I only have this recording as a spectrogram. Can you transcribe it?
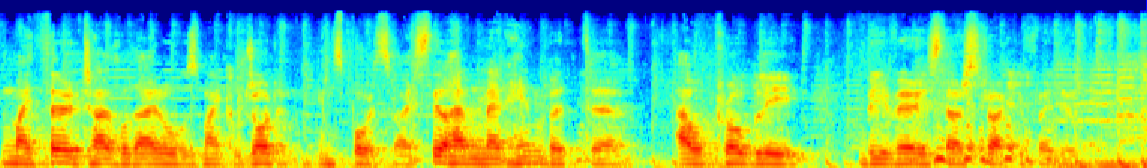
My third childhood idol was Michael Jordan in sports. So I still haven't met him, but uh, I will probably be very starstruck if I do.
